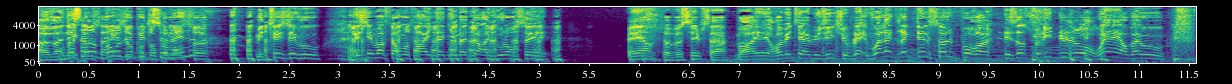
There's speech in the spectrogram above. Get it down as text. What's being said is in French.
Ah, On passe un ça, bon début de semaine. Commence, euh, mais taisez-vous. Laissez-moi faire mon travail d'animateur et vous lancer. Merde, c'est pas possible ça. Bon allez, remettez la musique s'il vous plaît. Voilà Greg Delsol pour euh, les insolites du jour. Ouais, on va où?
